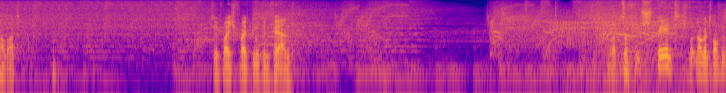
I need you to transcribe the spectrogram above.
Oh Gott. So war ich weit genug entfernt. Zu spät. Ich wurde noch getroffen.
